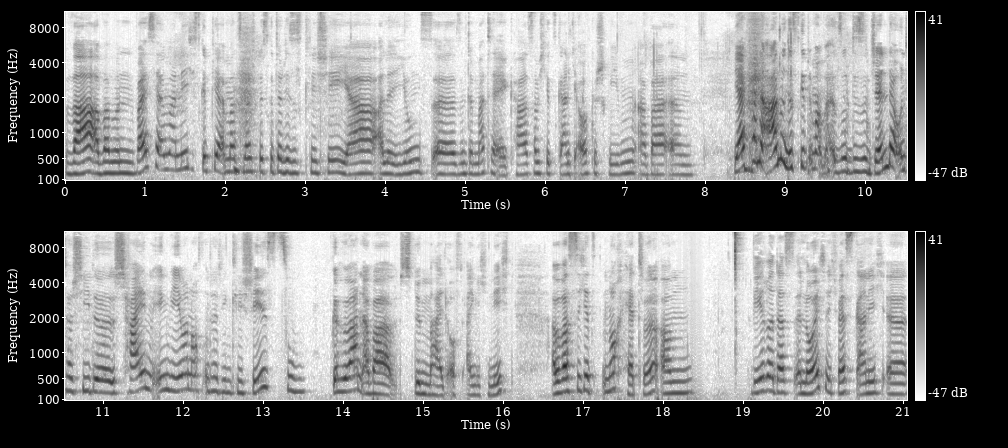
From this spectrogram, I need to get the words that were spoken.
wahr, aber man weiß ja immer nicht. Es gibt ja immer zum Beispiel, es gibt ja dieses Klischee, ja, alle Jungs äh, sind im Mathe-LK. Das habe ich jetzt gar nicht aufgeschrieben, aber ähm, ja, keine Ahnung. Es gibt immer, also diese Gender-Unterschiede scheinen irgendwie immer noch unter den Klischees zu gehören, aber stimmen halt oft eigentlich nicht. Aber was ich jetzt noch hätte, ähm, wäre, dass Leute, ich weiß gar nicht, äh,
